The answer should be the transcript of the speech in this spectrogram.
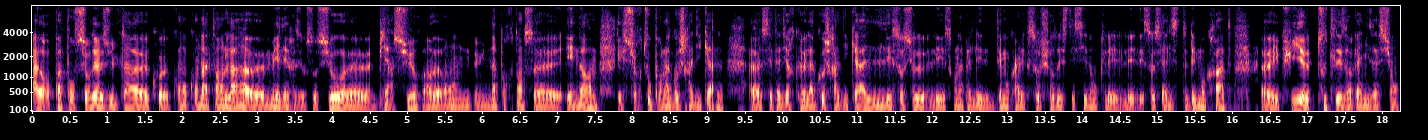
Alors, pas pour sur les résultats, qu'on attend là, mais les réseaux sociaux, bien sûr, ont une importance, énorme et surtout pour la gauche radicale. C'est-à-dire que la gauche radicale, les sociaux les ce qu'on appelle les democratic socialists ici, donc les socialistes démocrates, et puis, toutes les organisations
